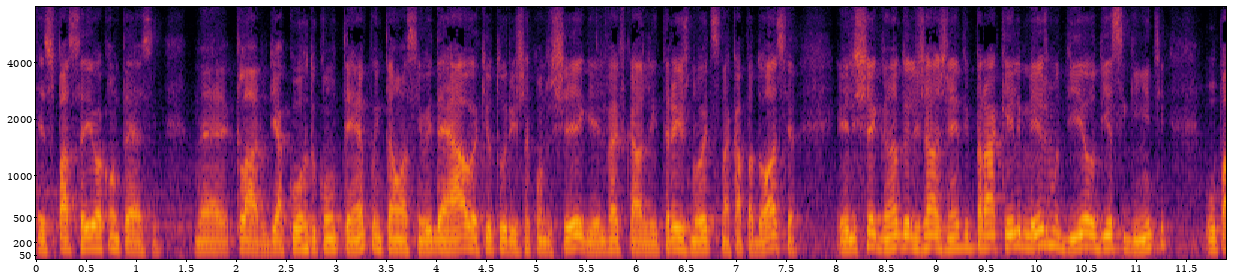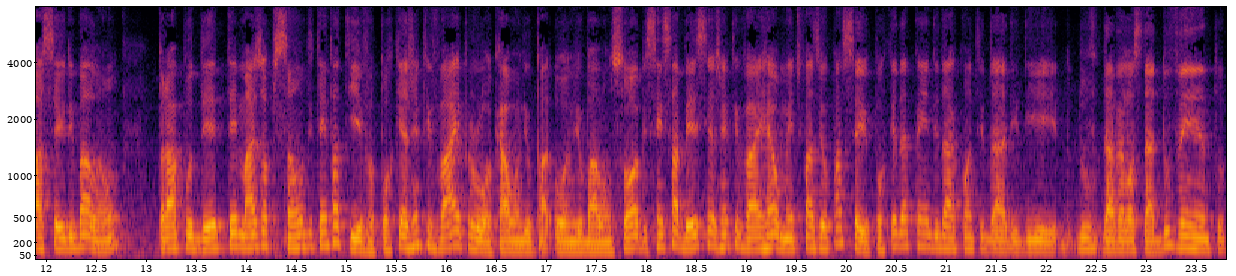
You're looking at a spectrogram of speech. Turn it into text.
Esse passeio acontece, né, claro, de acordo com o tempo. Então, assim, o ideal é que o turista, quando chegue, ele vai ficar ali três noites na Capadócia. Ele chegando, ele já agende para aquele mesmo dia ou dia seguinte o passeio de balão para poder ter mais opção de tentativa, porque a gente vai para o local onde o, onde o balão sobe sem saber se a gente vai realmente fazer o passeio, porque depende da quantidade de, do, da velocidade do vento,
